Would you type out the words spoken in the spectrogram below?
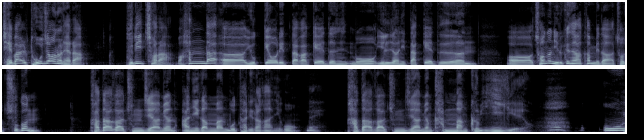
제발 도전을 해라. 부딪혀라. 뭐 한 달, 어, 6개월 있다가 깨든, 뭐, 1년 있다 깨든, 어, 저는 이렇게 생각합니다. 저축은 가다가 중지하면 아니간만 못하리라가 아니고, 네. 가다가 중지하면 간만큼 이익이에요. 오,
